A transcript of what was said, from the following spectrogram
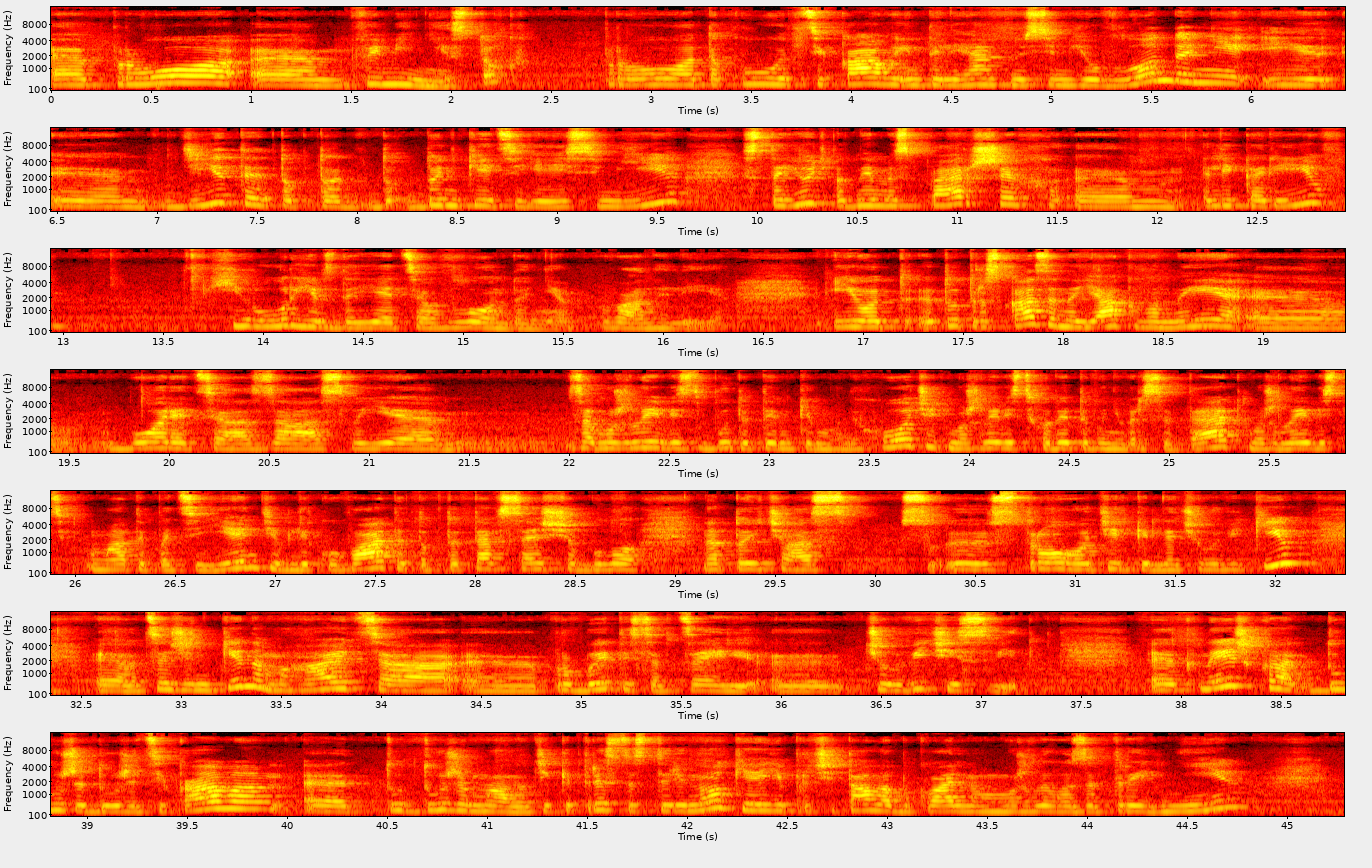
Е, Про ем, феміністок, про таку цікаву інтелігентну сім'ю в Лондоні, і ем, діти, тобто доньки цієї сім'ї, стають одним із перших лікарів. Хірургів, здається, в Лондоні, в Англії. І от тут розказано, як вони е, борються за своє за можливість бути тим, ким вони хочуть, можливість ходити в університет, можливість мати пацієнтів, лікувати, тобто те все, що було на той час е, строго тільки для чоловіків. Е, Це жінки намагаються е, пробитися в цей чоловічий світ. Е, Книжка дуже дуже цікава. Е, Тут дуже мало, тільки 300 сторінок. Я її прочитала буквально, можливо, за три дні.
